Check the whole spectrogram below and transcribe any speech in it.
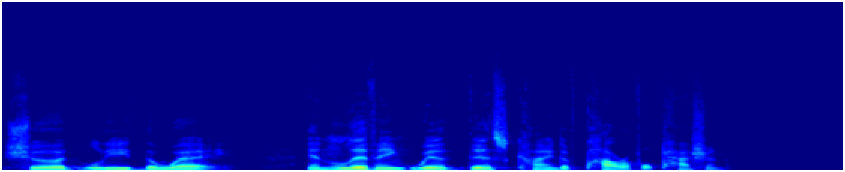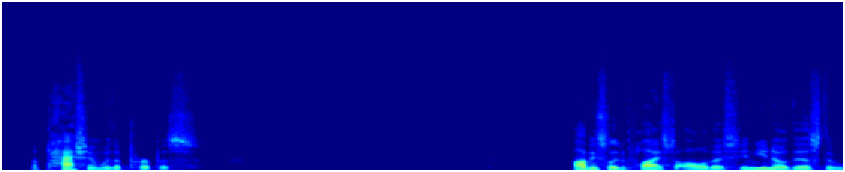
should lead the way in living with this kind of powerful passion a passion with a purpose. Obviously, it applies to all of us. And you know this the,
